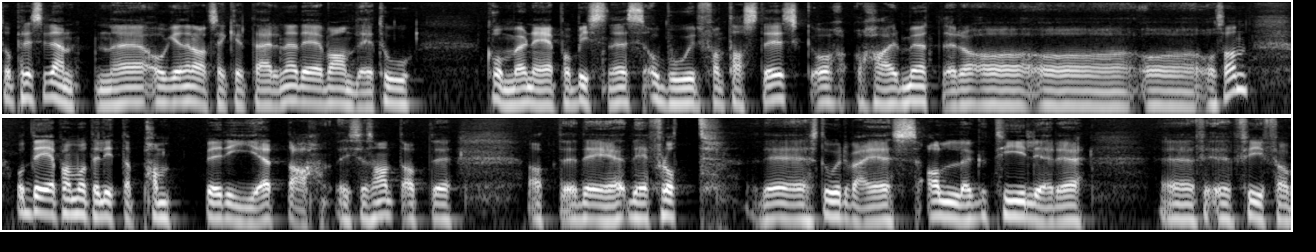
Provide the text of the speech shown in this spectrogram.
Så presidentene og generalsekretærene, det er vanlige to, kommer ned på business og bor fantastisk og, og har møter og, og, og, sånn. Og det er på en måte litt av pamperiet, da. ikke sant? At, at det, er, det, er, flott. Det er storveies. Alle tidligere Fifa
